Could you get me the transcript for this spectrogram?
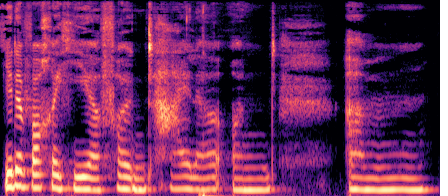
jede Woche hier Folgen teile und ähm,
